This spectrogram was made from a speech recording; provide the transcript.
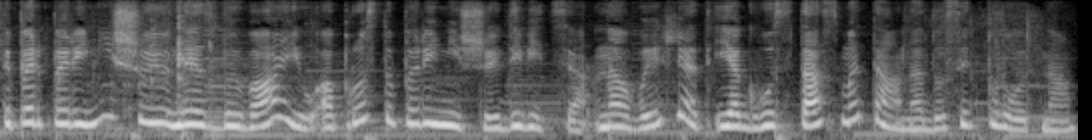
Тепер перемішую, не збиваю, а просто перемішую. Дивіться, на вигляд, як густа сметана, досить плотна.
